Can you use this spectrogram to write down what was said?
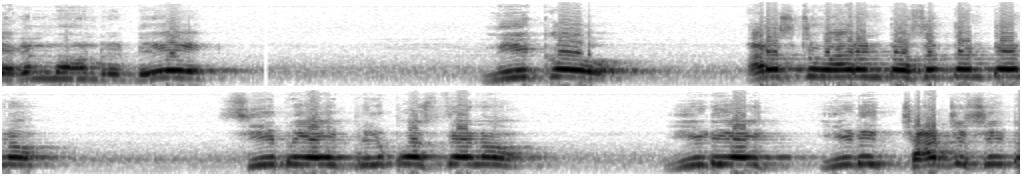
జగన్మోహన్ రెడ్డి నీకు అరెస్ట్ వారెంట్ వస్తుందంటేనో సిబిఐ పిలుపు వస్తేనో ఈడీఐ ఈడీ ఛార్జ్ షీట్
